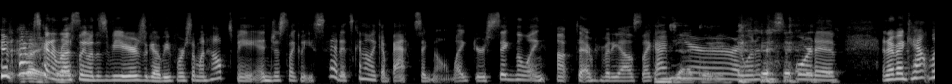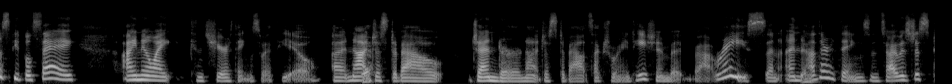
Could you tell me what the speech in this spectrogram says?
And I was Right, kind of right. wrestling with this a few years ago before someone helped me. And just like what you said, it's kind of like a bat signal. Like you're signaling up to everybody else, like I'm Exactly. here, I want to be supportive. and I've had countless people say, I know I can share things with you, uh, not Yeah. just about gender, not just about sexual orientation, but about race and, and Yeah. other things. And so I was just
